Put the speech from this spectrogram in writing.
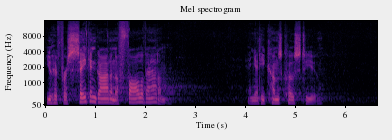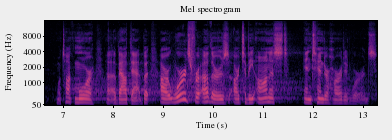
You have forsaken God in the fall of Adam and yet he comes close to you. We'll talk more uh, about that, but our words for others are to be honest and tender hearted words.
